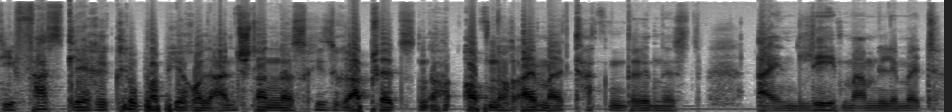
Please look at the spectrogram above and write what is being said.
Die fast leere Klopapierrolle anstanden, das Risiko abschätzen, ob noch einmal Kacken drin ist. Ein Leben am Limit.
